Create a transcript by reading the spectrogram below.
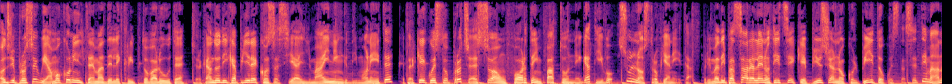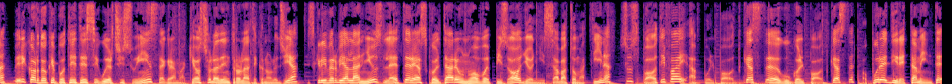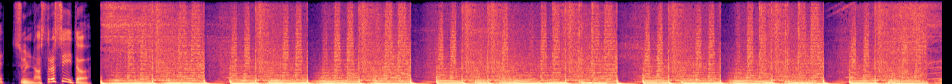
Oggi proseguiamo con il tema delle criptovalute, cercando di capire cosa sia il mining di monete e perché questo processo ha un forte impatto negativo sul nostro pianeta. Prima di passare alle notizie che più ci hanno colpito questa settimana, vi ricordo che potete seguirci su Instagram a chiocciola dentro la tecnologia, iscrivervi alla newsletter e ascoltare un nuovo episodio ogni sabato mattina su Spotify, Apple Podcast, Google Podcast oppure direttamente sul nostro sito. Thank you.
